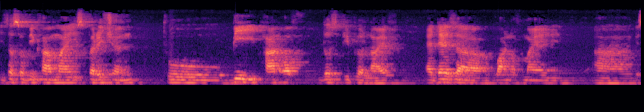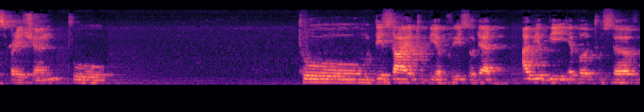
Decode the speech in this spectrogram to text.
is also become my inspiration to be part of those people's life and that's uh, one of my uh, inspiration to to desire to be a priest so that I will be able to serve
